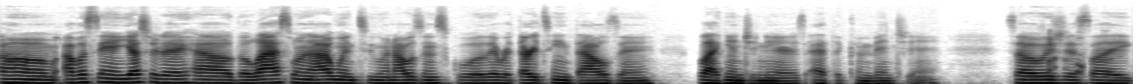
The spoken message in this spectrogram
Um, I was saying yesterday how the last one I went to when I was in school, there were thirteen thousand black engineers at the convention. So it was just like,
